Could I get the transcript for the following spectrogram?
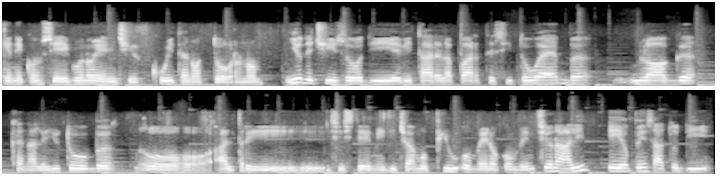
che ne conseguono e ne circuitano attorno. Io ho deciso di evitare la parte sito web, blog canale YouTube o altri sistemi diciamo più o meno convenzionali. E ho pensato di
